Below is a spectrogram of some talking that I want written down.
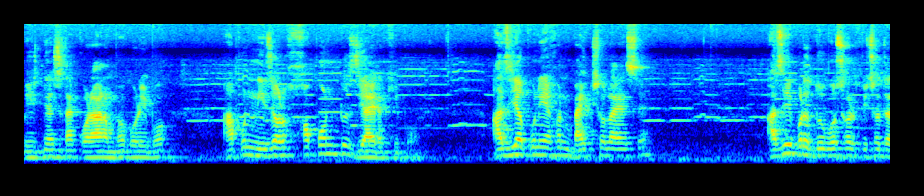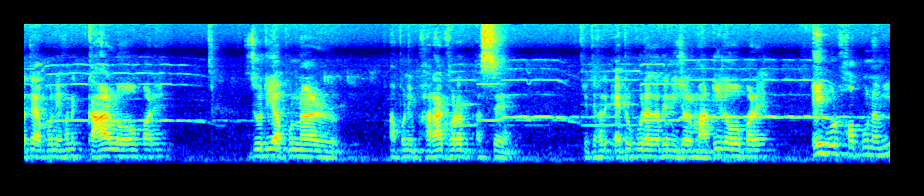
বিজনেছ এটা কৰা আৰম্ভ কৰিব আপুনি নিজৰ সপোনটো জীয়াই ৰাখিব। আজি আপুনি এখন বাইক চলাই আছে। আজিৰ পৰা দুবছৰ পিছত যাতে আপুনি এখন কাৰ ল'ব পাৰে। যদি আপোনাৰ আপুনি ভাড়া ঘৰত আছে, তেতিয়াহ'লে এটুকুৰা যাতে নিজৰ মাটি ল'ব পাৰে, এইবোৰ সপোন আমি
